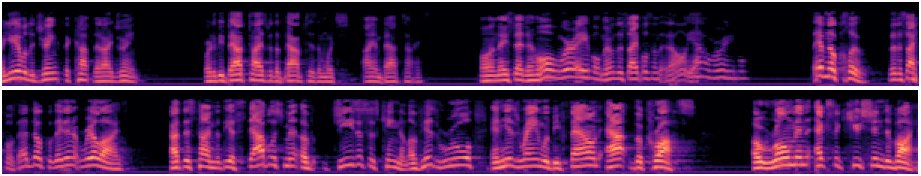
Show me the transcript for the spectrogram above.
Are you able to drink the cup that I drink? Or to be baptized with the baptism which I am baptized? Oh, and they said to him, Oh, we're able. Remember the disciples? And they, oh, yeah, we're able. They have no clue. The disciples had no clue. They didn't realize at this time that the establishment of Jesus' kingdom, of his rule and his reign, would be found at the cross. A Roman execution device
